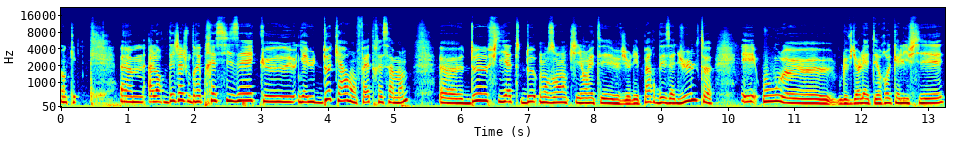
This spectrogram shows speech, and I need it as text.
Ok. Euh, alors déjà, je voudrais préciser qu'il y a eu deux cas en fait récemment, euh, deux fillettes de 11 ans qui ont été violées par des adultes et où euh, le viol a été requalifié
